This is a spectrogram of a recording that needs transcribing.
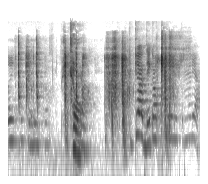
거기가 거기가. 비켜. 비켜 내가 그러는 말이야.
